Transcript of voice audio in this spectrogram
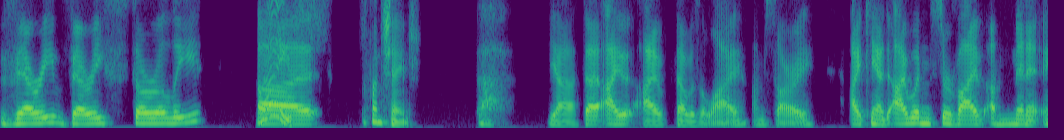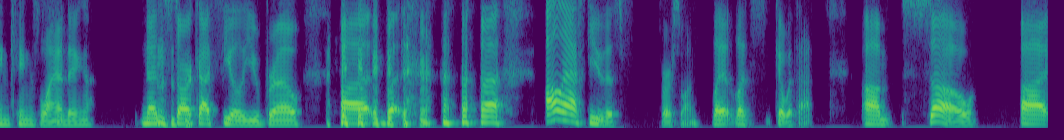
very, very thoroughly. Uh, Nice. a fun change. Ah, yeah, that I I that was a lie. I'm sorry. I can't. I wouldn't survive a minute in King's Landing. Ned Stark, I feel you, bro. Uh, but I'll ask you this first one. Let, let's go with that. Um, so, uh,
